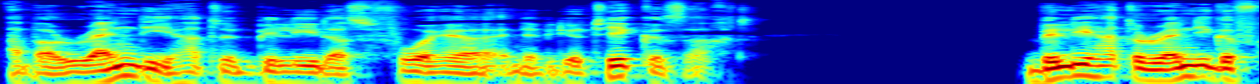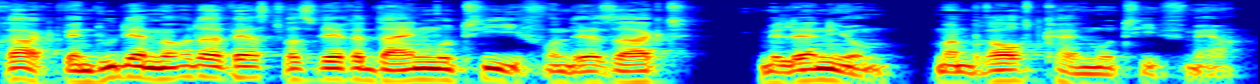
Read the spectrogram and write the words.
Aber Randy hatte Billy das vorher in der Videothek gesagt. Billy hatte Randy gefragt, wenn du der Mörder wärst, was wäre dein Motiv? Und er sagt, Millennium, man braucht kein Motiv mehr.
